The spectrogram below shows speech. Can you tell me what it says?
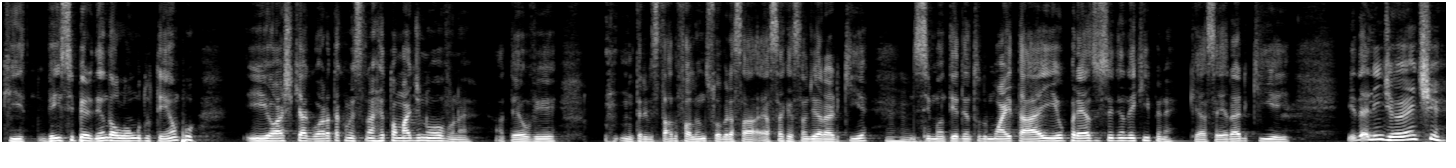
que veio se perdendo ao longo do tempo e eu acho que agora está começando a retomar de novo, né? Até eu vi um entrevistado falando sobre essa, essa questão de hierarquia, Uhum. de se manter dentro do Muay Thai e eu prezo isso dentro da equipe, né? Que é essa hierarquia aí. E dali em diante,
